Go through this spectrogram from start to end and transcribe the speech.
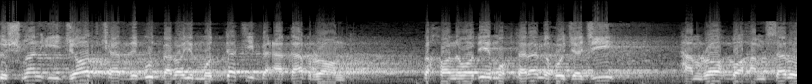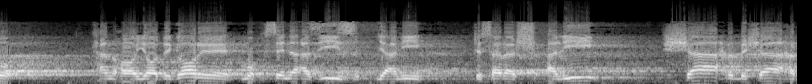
دشمن ایجاد کرده بود برای مدتی به عقب راند و خانواده محترم حججی همراه با همسر و تنها یادگار محسن عزیز یعنی پسرش علی شهر به شهر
